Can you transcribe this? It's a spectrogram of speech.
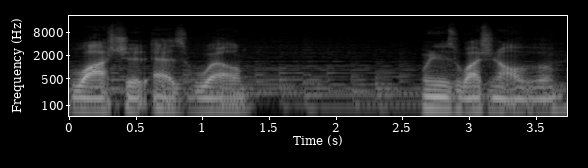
watched it as well when he was watching all of them.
